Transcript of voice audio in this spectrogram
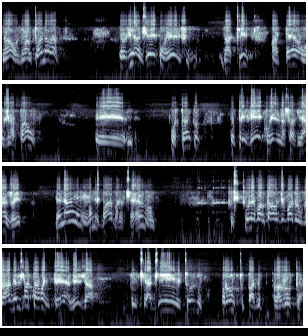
Não, o Antônio, eu viajei com ele daqui até o Japão e, portanto, eu privei com ele nessa viagem aí. Ele era um homem bárbaro, um... Tu, tu levantava de madrugada, ele já estava em pé ali, já penteadinho e tudo, pronto para a luta.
